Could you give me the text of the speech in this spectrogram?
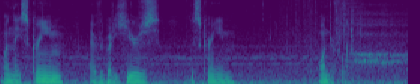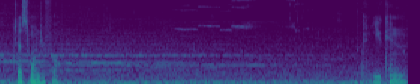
when they scream everybody hears the scream. Wonderful. Just wonderful. And you can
